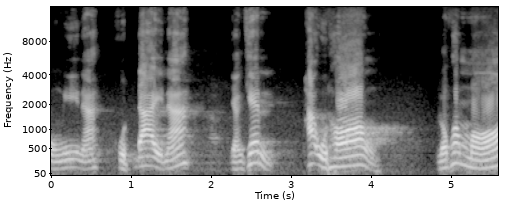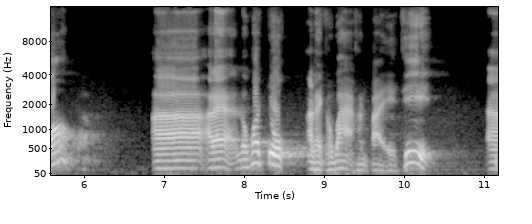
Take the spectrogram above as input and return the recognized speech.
องค์นี้นะขุดได้นะ อย่างเช่น พระอู่ทอง หลวงพ่อหมอครับอ่าอะไรหลวงพ่อจุกอะไรก็ว่ากันไปที่อ่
